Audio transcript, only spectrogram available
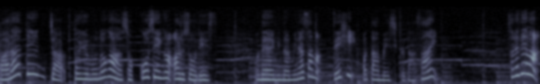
バラテン茶というものが即効性があるそうです。お悩みの皆様ぜひお試しください。それでは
